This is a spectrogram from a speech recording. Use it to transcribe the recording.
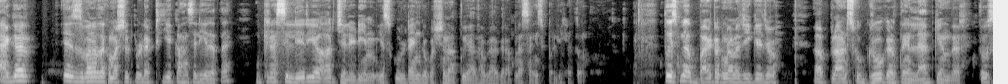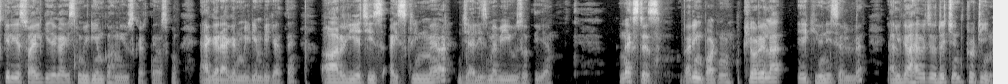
Agar is one of the commercial product ये कहाँ से लिया जाता है? ग्रेसिलेरिया और जेलेडियम ये स्कूल टाइम का क्वेश्चन आपको याद होगा अगर आपने साइंस पढ़ी है तो। तो इसमें आप बायोटेक्नोलॉजी के जो प्लांट्स को ग्रो करते हैं लैब के अंदर तो उसके लिए सॉइल की जगह इस मीडियम को हम यूज़ करते हैं, उसको एगर एगर मीडियम भी कहते हैं, और ये चीज़ आइसक्रीम में और जेलीज में भी यूज़ होती है। Next is very important Chlorella एक यूनिसेलुलर एल्गा है which is rich in protein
